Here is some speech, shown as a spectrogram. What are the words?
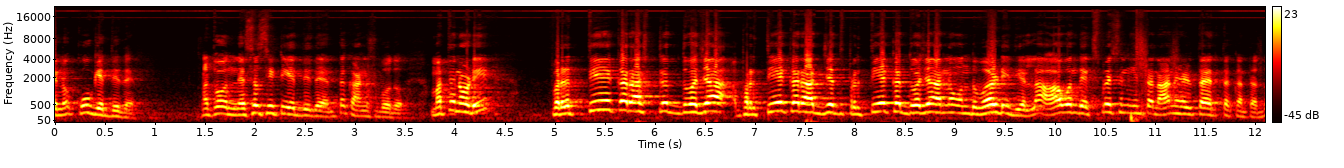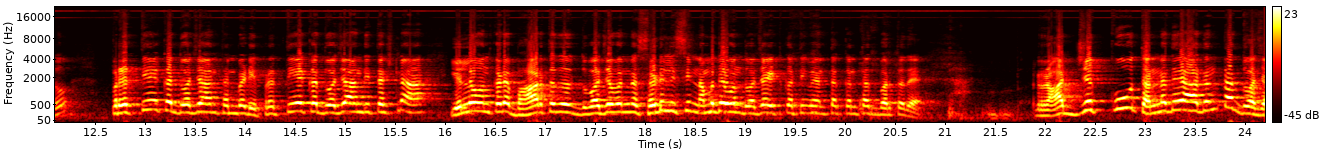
ಏನು ಕೂಗೆದ್ದಿದೆ. ಅಥವಾ ಒಂದು ನೆಸೆಸಿಟಿ ಎದ್ದಿದೆ ಅಂತ ಕಾಣಿಸ್ಬೋದು. ಮತ್ತೆ ನೋಡಿ ಪ್ರತ್ಯೇಕ ರಾಷ್ಟ್ರ ಧ್ವಜ ಪ್ರತ್ಯೇಕ ರಾಜ್ಯದ ಪ್ರತ್ಯೇಕ ಧ್ವಜ ಅನ್ನೋ ಒಂದು ವರ್ಡ್ ಇದೆಯಲ್ಲ ಆ ಒಂದು ಎಕ್ಸ್ಪ್ರೆಷನ್ಗಿಂತ ನಾನು ಹೇಳ್ತಾ ಇರ್ತಕ್ಕಂಥದ್ದು ಪ್ರತ್ಯೇಕ ಧ್ವಜ ಅಂತ ಅನ್ಬೇಡಿ ಪ್ರತ್ಯೇಕ ಧ್ವಜ ಅಂದಿದ ತಕ್ಷಣ ಎಲ್ಲೋ ಒಂದು ಕಡೆ ಭಾರತದ ಧ್ವಜವನ್ನ ಸಡಿಲಿಸಿ ನಮ್ಮದೇ ಒಂದು ಧ್ವಜ ಇಟ್ಕೋತೀವಿ ಅಂತಕ್ಕಂಥದ್ದು ಬರ್ತದೆ. ರಾಜ್ಯಕ್ಕೂ ತನ್ನದೇ ಆದಂತ ಧ್ವಜ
